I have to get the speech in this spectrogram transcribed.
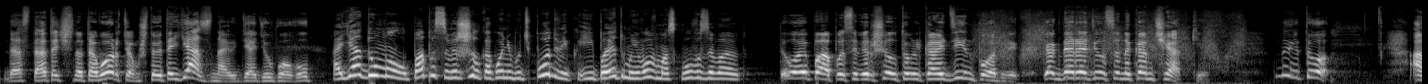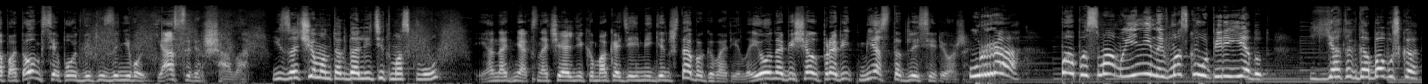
Достаточно того, Артем, что это я знаю дядю Вову. А я думал, папа совершил какой-нибудь подвиг, и поэтому его в Москву вызывают. Твой папа совершил только один подвиг, когда родился на Камчатке. Ну и то. А потом все подвиги за него я совершала. И зачем он тогда летит в Москву? Я на днях с начальником Академии Генштаба говорила, и он обещал пробить место для Сережи. Ура! Папа с мамой и Ниной в Москву переедут. Я тогда, бабушка,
